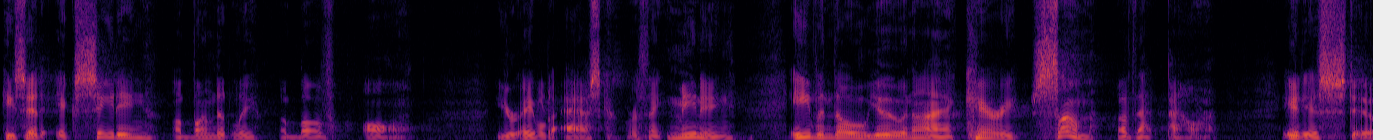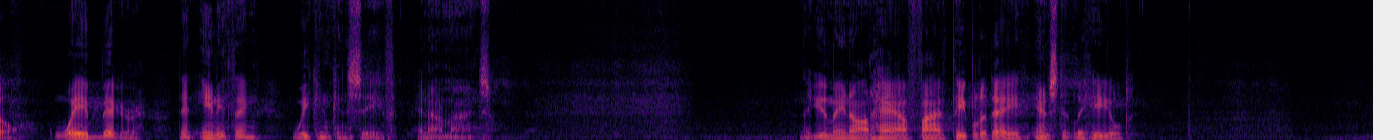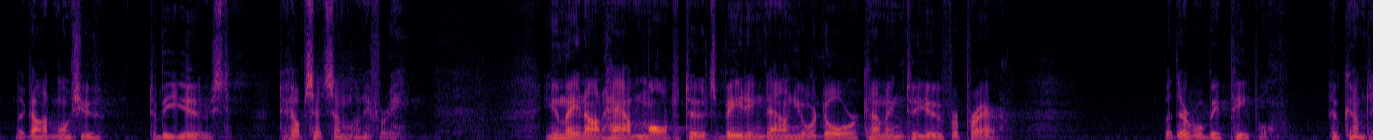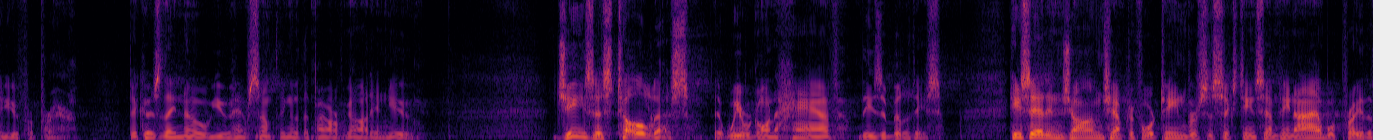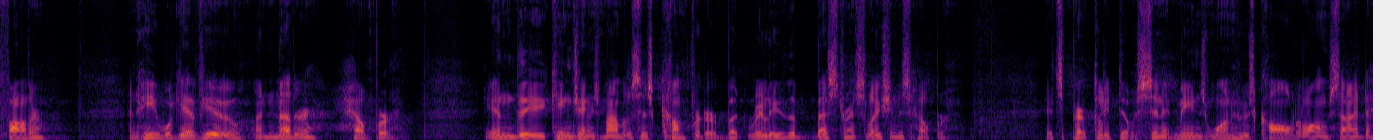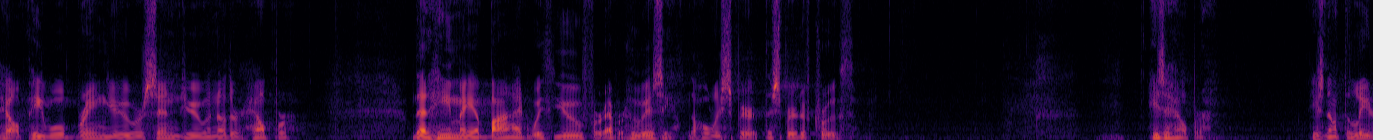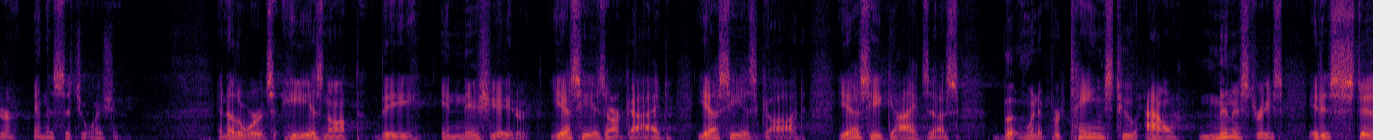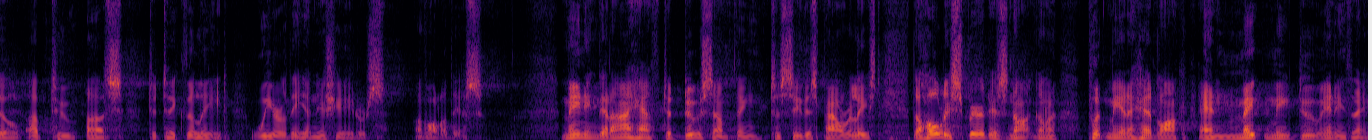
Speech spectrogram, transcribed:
He said, exceeding abundantly above all you're able to ask or think. Meaning, even though you and I carry some of that power, it is still way bigger than anything we can conceive in our minds. Now, you may not have five people a day instantly healed. But God wants you to be used to help set somebody free. You may not have multitudes beating down your door coming to you for prayer, but there will be people who come to you for prayer because they know you have something of the power of God in you. Jesus told us that we were going to have these abilities. He said in John chapter 14, verses 16, 17, I will pray the Father And he will give you another helper. In the King James Bible, it says comforter, but really the best translation is helper. It's parakletos, and it means one who's called alongside to help. He will bring you or send you another helper that he may abide with you forever. Who is he? The Holy Spirit, the Spirit of truth. He's a helper. He's not the leader in this situation. In other words, he is not the initiator. Yes, he is our guide. Yes, he is God. Yes, he guides us. But when it pertains to our ministries, it is still up to us to take the lead. We are the initiators of all of this. Meaning that I have to do something to see this power released. The Holy Spirit is not going to put me in a headlock and make me do anything.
